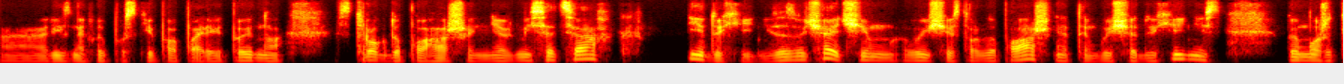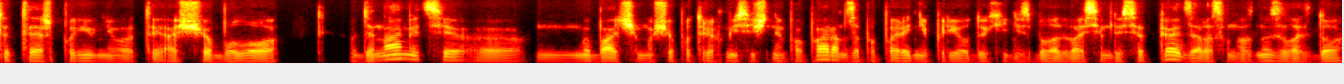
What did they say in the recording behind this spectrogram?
е, різних випусків паперів. Відповідно, строк до погашення в місяцях і дохідність. Зазвичай, чим вищий строк до погашення, тим вища дохідність. Ви можете теж порівнювати, а що було в динаміці. Е, Ми бачимо, що по трьохмісячним паперам за попередній період дохідність була 2,75, зараз вона знизилась до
